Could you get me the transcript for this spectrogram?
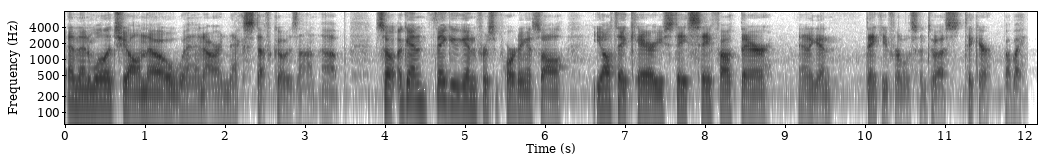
and then we'll let you all know when our next stuff goes on up. So again, thank you again for supporting us all. Y'all take care. You stay safe out there, and again, thank you for listening to us. Take care. Bye bye.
